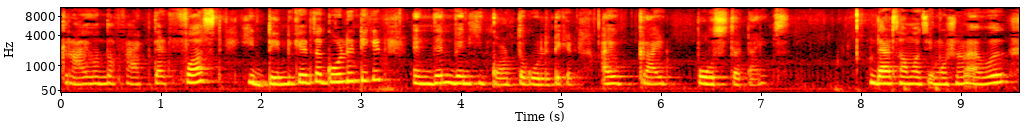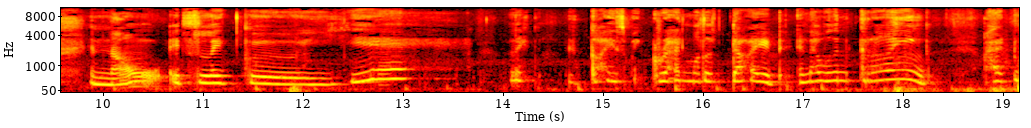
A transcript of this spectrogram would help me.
cry on the fact that first he didn't get the golden ticket, and then when he got the golden ticket, I cried post the times. That's how much emotional I was, and now it's like, uh, yeah, grandmother died and i wasn't crying. I had to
